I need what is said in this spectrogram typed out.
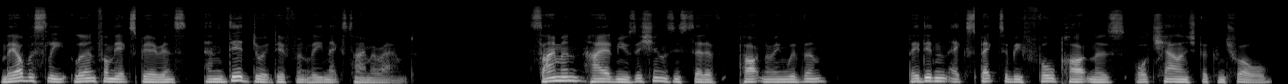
And they obviously learned from the experience and did do it differently next time around. Simon hired musicians instead of partnering with them. They didn't expect to be full partners or challenged for control,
